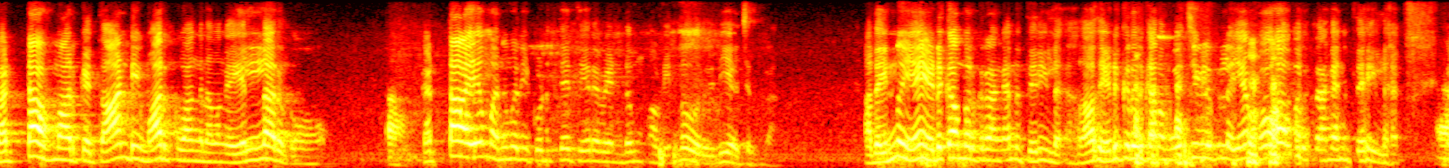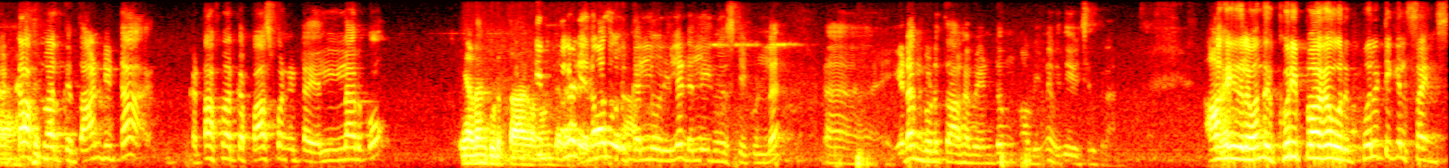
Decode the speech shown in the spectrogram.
கட் ஆஃப் மார்க்கை தாண்டி மார்க் வாங்கினவங்க எல்லாருக்கும். கட்டாயம் அனுமதி கொடுத்தே தீர வேண்டும் அப்படின்னு ஒரு விதியை வச்சிருக்காங்க. அதை இன்னும் ஏன் எடுக்காம இருக்கிறாங்கன்னு தெரியல. அதாவது எடுக்கிறதுக்கான முயற்சிகளுக்குள்ள ஏன் போகாம இருக்கிறாங்கன்னு தெரியல. கட் ஆஃப் மார்க்கை தாண்டிட்டா கட் ஆஃப் மார்க்கை பாஸ் பண்ணிட்டா எல்லாருக்கும் இடம் இப்ப ஏதாவது ஒரு கல்லூரியில டெல்லி யூனிவர்சிட்டிக்குள்ள இடம் கொடுத்தாக வேண்டும் அப்படின்னு விதி வச்சிருக்கிறாங்க. ஆக இதுல வந்து குறிப்பாக ஒரு political science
